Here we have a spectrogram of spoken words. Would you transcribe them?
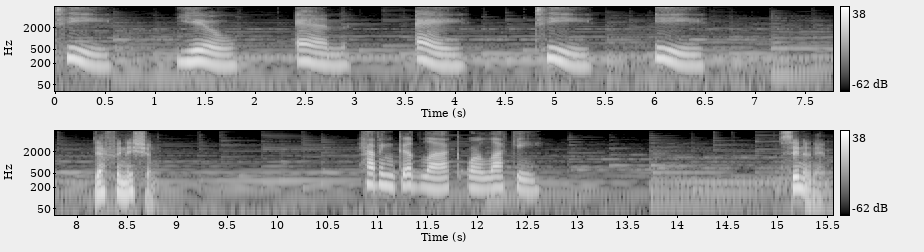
T U N A T E Definition Having good luck or lucky. Synonym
